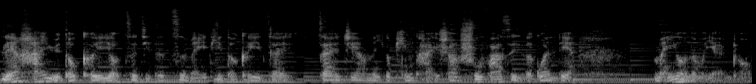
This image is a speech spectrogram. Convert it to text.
连韩语都可以有自己的自媒体，都可以在在这样的一个平台上抒发自己的观点，没有那么严重，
